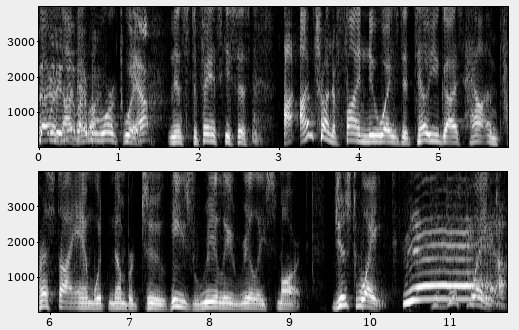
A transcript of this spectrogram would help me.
working players I've ever worked with. Yep. And then Stefanski says, I- I'm trying to find new ways to tell you guys how impressed I am with number two. He's really, really smart. Just wait. Yeah. Just wait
